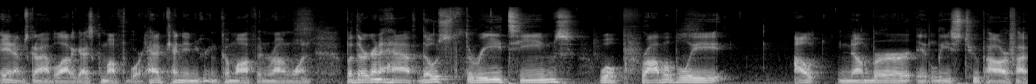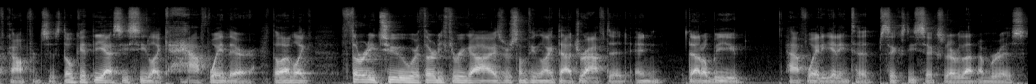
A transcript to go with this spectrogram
A and M's going to have a lot of guys come off the board. Had Kenyon Green come off in round one, but they're going to have those three teams will probably outnumber at least two Power Five conferences. They'll get the SEC like halfway there. They'll have like 32 or 33 guys or something like that drafted, and that'll be halfway to getting to 66, whatever that number is,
